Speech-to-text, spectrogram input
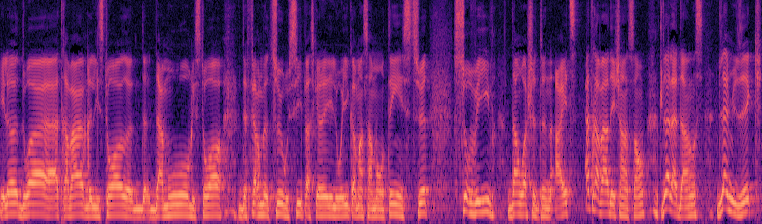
et là, doit, à travers l'histoire d'amour, histoire de fermeture aussi, parce que là, les loyers commencent à monter, et ainsi de suite, survivre dans Washington Heights à travers des chansons, de la danse, de la musique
